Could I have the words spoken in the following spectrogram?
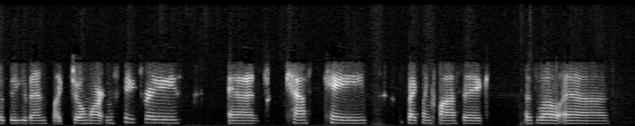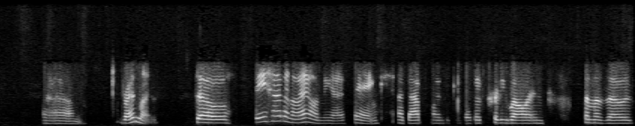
the big events like Joe Martin Stage Race and Cascade Cycling Classic, as well as um, Redlands. So they had an eye on me, I think, at that point because I did pretty well in some of those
